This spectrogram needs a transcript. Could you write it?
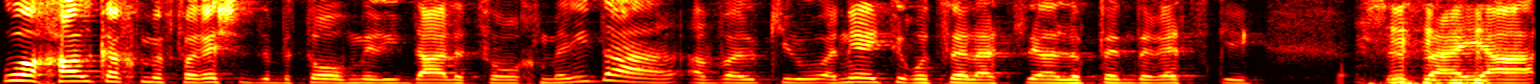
הוא אחר כך מפרש את זה בתור מרידה לצורך מרידה, אבל כאילו אני הייתי רוצה להציע לפנדרצקי שזה היה,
